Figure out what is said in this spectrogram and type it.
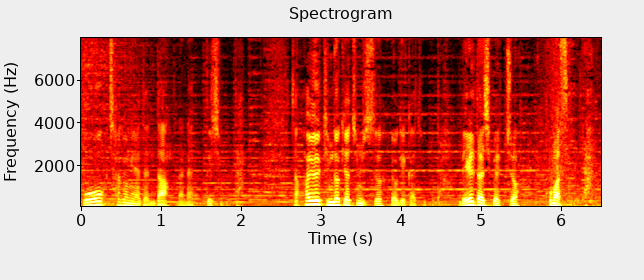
꼭 착용해야 된다라는 뜻입니다. 자, 화요일 김덕기 아침 뉴스 여기까지입니다. 내일 다시 뵙죠. 고맙습니다.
